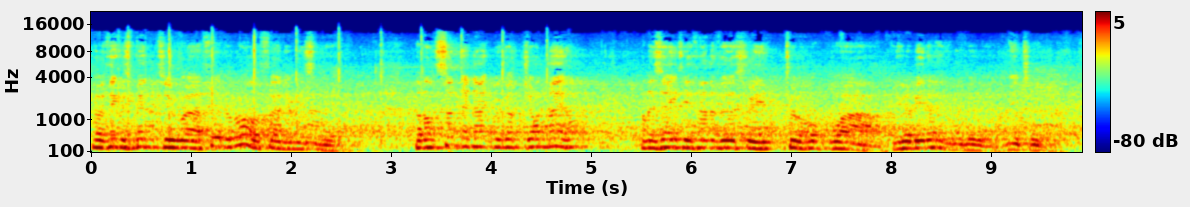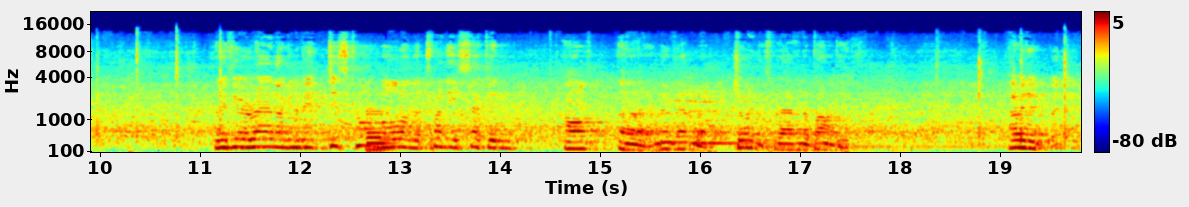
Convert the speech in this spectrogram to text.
who I think has been to uh, Theatre Royal fairly recently. But on Sunday night we've got John Mayall on his 80th anniversary tour. Wow. You gonna be there? You're gonna be there. Me too. And if you're around, I'm gonna be at Discord Ball on the 22nd of uh, November. Join us, we're having a party. How are we doing?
